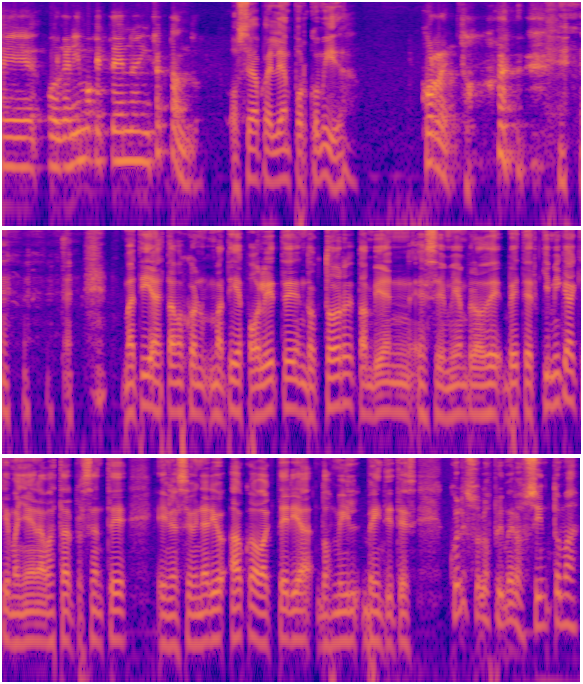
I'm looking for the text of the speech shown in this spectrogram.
eh, organismo que estén infectando. O sea, pelean por comida. Correcto. Matías, estamos con Matías Paulete, doctor, también es miembro de Better Química, que mañana va a estar presente en el seminario Aquabacteria 2023. ¿Cuáles son los primeros síntomas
